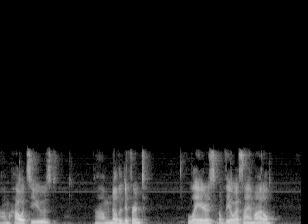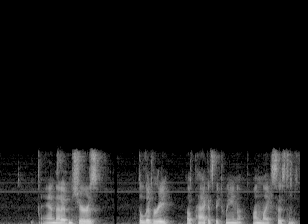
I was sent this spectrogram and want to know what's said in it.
um, how it's used, um, know the different layers of the OSI model, and that it ensures delivery of packets between unlike systems.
